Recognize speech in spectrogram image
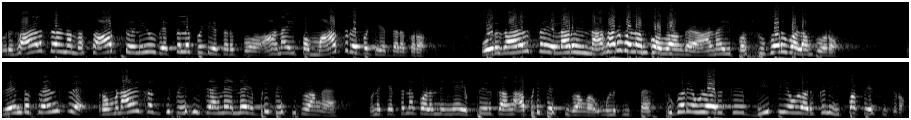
ஒரு காலத்துல நம்ம சாப்பிட்டனையும் வெத்தலை பெட்டியை திறப்போம். ஆனா இப்ப மாத்திரை பெட்டியை திறக்கிறோம். ஒரு காலத்துல எல்லாரும் நகர்வலம் போவாங்க. ஆனா இப்ப சுகர் வளம் போறோம். ரெண்டு ஃப்ரெண்ட்ஸ் ரொம்ப நாள் கழிச்சு பேசிட்டாங்கன்னா என்ன எப்படி பேசிக்குவாங்க? உனக்கு எத்தனை குழந்தைங்க எப்படி இருக்காங்க அப்படி பேசிக்குவாங்க உங்களுக்கு இப்போ சுகர் எவ்வளோ இருக்குது பிபி எவ்வளோ இருக்குன்னு இப்போ பேசிக்கிறோம்.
